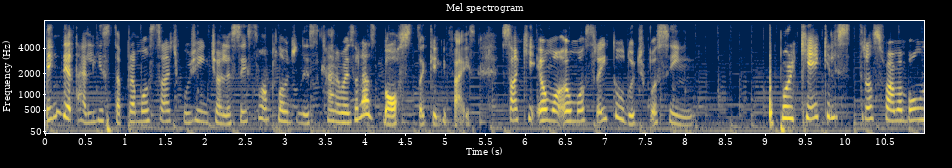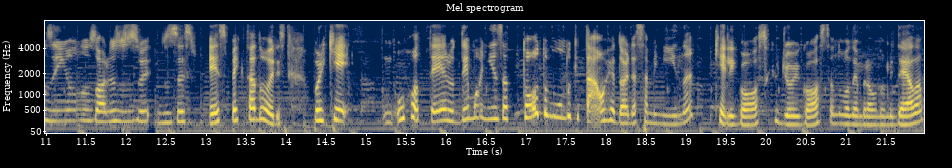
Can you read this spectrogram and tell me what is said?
Bem detalhista para mostrar, tipo, gente, olha, vocês estão aplaudindo esse cara, mas olha as bosta que ele faz. Só que eu, eu mostrei tudo, tipo assim, o porquê que ele se transforma bonzinho nos olhos dos, dos, espectadores. Porque o roteiro demoniza todo mundo que tá ao redor dessa menina, que ele gosta, que o Joey gosta, não vou lembrar o nome dela,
